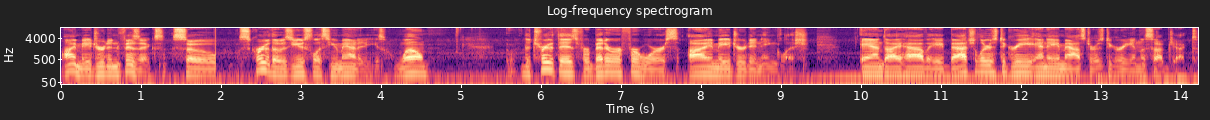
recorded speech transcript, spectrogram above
i majored in physics so screw those useless humanities. Well, the truth is, for better or for worse, I majored in English. And I have a bachelor's degree and a master's degree in the subject.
